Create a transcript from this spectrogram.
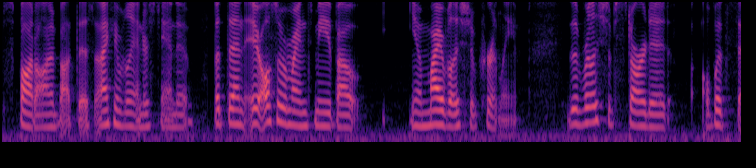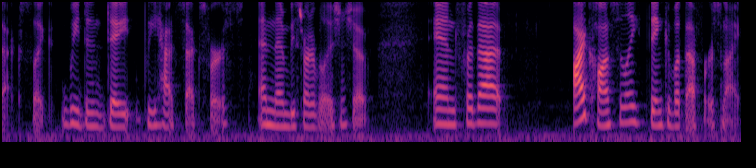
spot on about this and i can really understand it. But then it also reminds me about you know my relationship currently the relationship started with sex like we didn't date we had sex first and then we started a relationship and for that i constantly think about that first night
